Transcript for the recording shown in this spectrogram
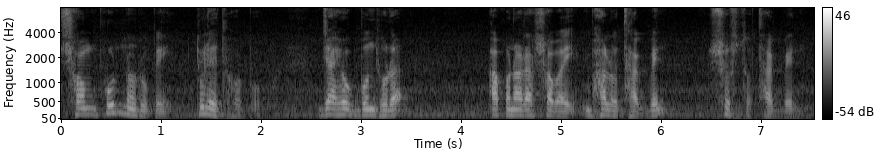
সম্পূর্ণরূপে তুলে ধরব। যাই হোক বন্ধুরা, আপনারা সবাই ভালো থাকবেন, সুস্থ থাকবেন।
